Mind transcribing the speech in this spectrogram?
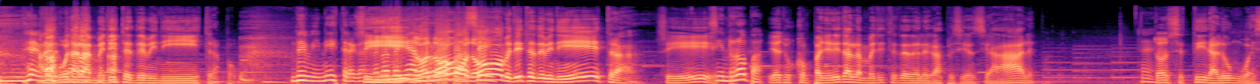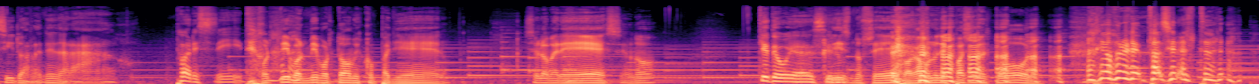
Algunas las metiste de ministra, po. De ministra, cuando Sí, no tenían no, ropa, no, sí. no, metiste de ministra. Sí. Sin ropa. Y a tus compañeritas las metiste de delegadas presidenciales. Sí. Entonces tírale un huesito a René Naranjo. Pobrecito. Por ti, por mí, por todos mis compañeros. Se lo merece, ¿o no? ¿Qué te voy a decir? No sé, pues hagámosle un espacio en el toro. Hagamos un espacio en el toro.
